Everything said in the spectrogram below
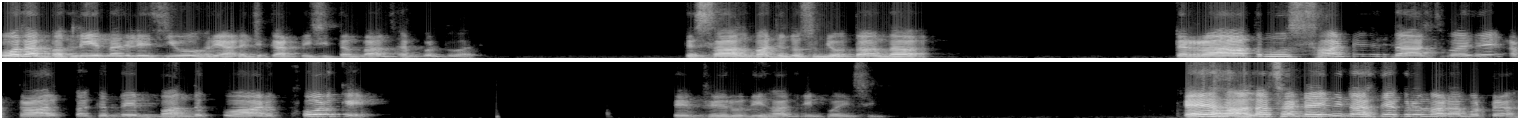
ਉਹਦਾ ਬਦਲੀ ਇਹਨਾਂ ਜਿਹੜੇ ਸੀ, ਉਹ ਹਰਿਆਣੇ 'ਚ ਕਰਤੀ ਸੀ ਧੰਬਾਨ ਸਾਹਿਬ ਗੁਰਦੁਆਰੇ। ਤੇ ਸਾਲ ਬਾਅਦ ਜਦੋਂ ਸਮਝੌਤਾ ਹੁੰਦਾ ਤੇ ਰਾਤ ਨੂੰ 10:30 ਵਜੇ ਅਕਾਲ ਤਖਤ ਦੇ ਬੰਦ ਕੁਆੜ ਖੋਲ ਕੇ ਤੇ ਫਿਰ ਉਹਦੀ ਹਾਜ਼ਰੀ ਪਾਈ ਸੀ। ਇਹ ਹਾਲਤ ਸਾਡਾ ਇਹ ਵੀ ਦੱਸ ਦਿਆ ਕਰੋ ਮਾੜਾ ਮੋਟਾ।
